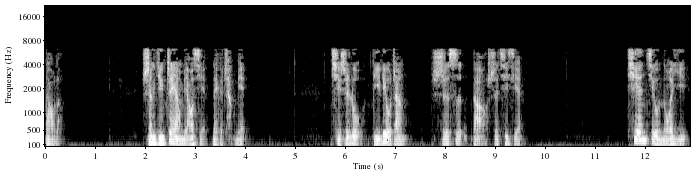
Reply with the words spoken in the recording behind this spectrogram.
到了。圣经这样描写那个场面：启示录第六章。十四到十七节，天就挪移，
